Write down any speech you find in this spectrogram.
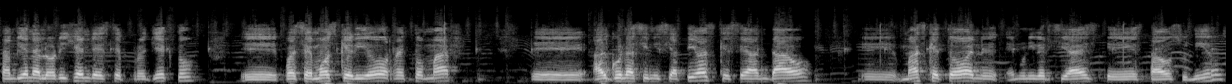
también al origen de este proyecto, pues hemos querido retomar algunas iniciativas que se han dado más que todo en, en universidades de Estados Unidos,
